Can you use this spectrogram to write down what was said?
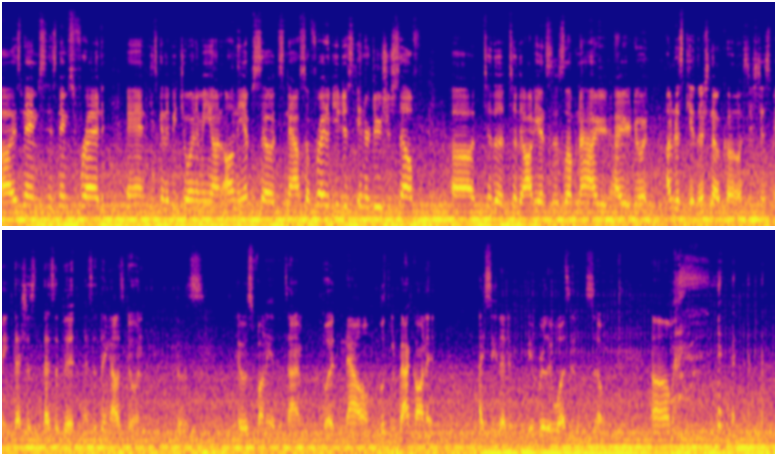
Uh, his name's his name's Fred, and he's going to be joining me on, on the episodes now. So Fred, if you just introduce yourself uh, to the to the audience, just let them know how you how you're doing. I'm just kidding. There's no co-host. It's just me. That's just that's a bit. That's the thing I was doing. It was it was funny at the time, but now looking back on it, I see that it, it really wasn't. So. Um,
